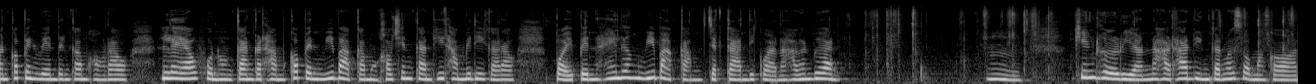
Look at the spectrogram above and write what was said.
มันก็เป็นเวรเป็นกรรมของเรา แล้วผลของการกระทำก็เป็นวิบากกรรมของเขาเช่นกันที่ทำไม่ดีกับเรา ปล่อยเป็นให้เรื่องวิบากกรรมจัดการดีกว่านะคะ เพื่อนๆอืมคิงเธอเรียญนะคะธาตุดินกันวัสมังกร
